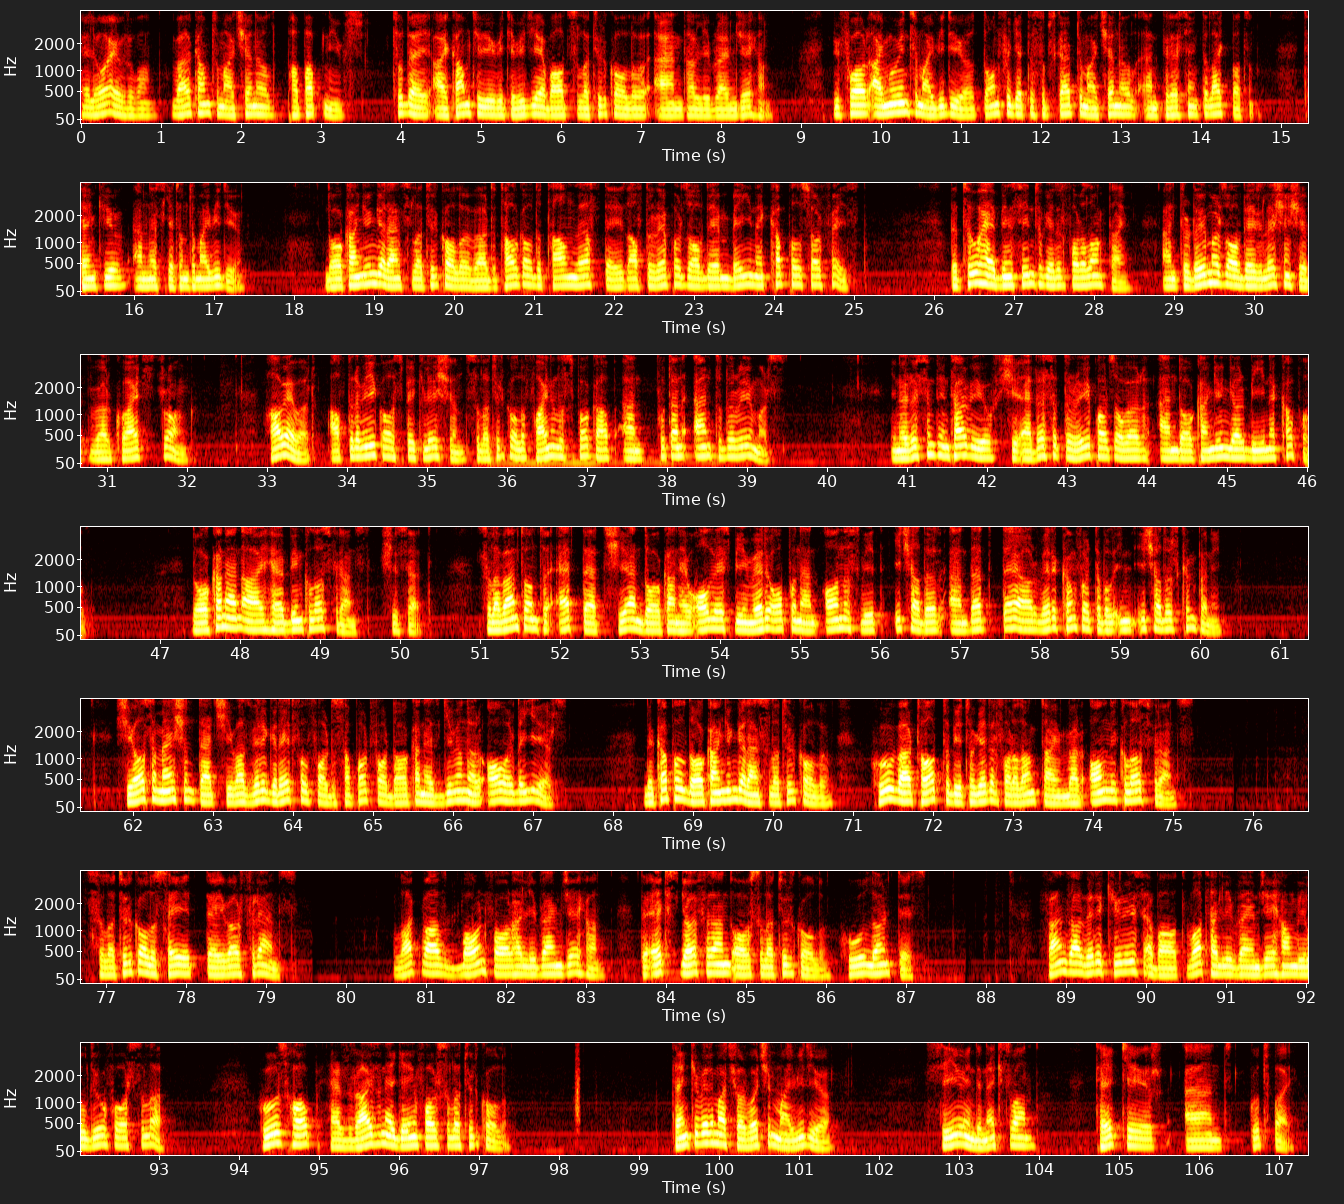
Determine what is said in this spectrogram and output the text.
Hello everyone, welcome to my channel Pop-Up News. Today I come to you with a video about Sıla Türkoğlu and Halil İbrahim Ceyhan. Before I move into my video, don't forget to subscribe to my channel and pressing the like button. Thank you and let's get into my video. Doğukan Güngör and Sıla Türkoğlu were the talk of the town last days after reports of them being a couple surfaced. The two have been seen together for a long time, and the rumors of their relationship were quite strong. However, after a week of speculation, Sıla Türkoğlu finally spoke up and put an end to the rumors. In a recent interview, she addressed the reports of her and Doğukan Güngör being a couple. Doğukan and I have been close friends, she said. Sıla went on to add that she and Doğukan have always been very open and honest with each other and that they are very comfortable in each other's company. She also mentioned that she was very grateful for the support for Doğukan has given her over the years. The couple Doğukan Güngör and Sıla Türkoğlu, who were thought to be together for a long time, were only close friends. Sıla Türkoğlu said they were friends. Luck was born for Halil İbrahim Ceyhan, the ex-girlfriend of Sıla Türkoğlu, who learned this. Fans are very curious about what Halil İbrahim Ceyhan will do for Sıla, whose hope has risen again for Sıla Türkoğlu. Thank you very much for watching my video. See you in the next one. Take care and goodbye.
